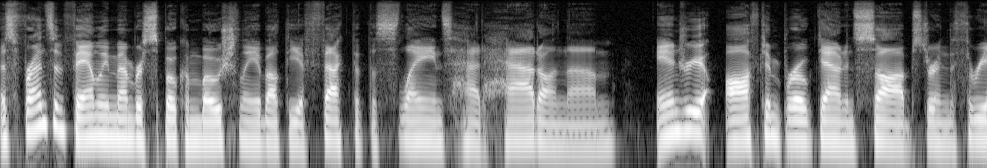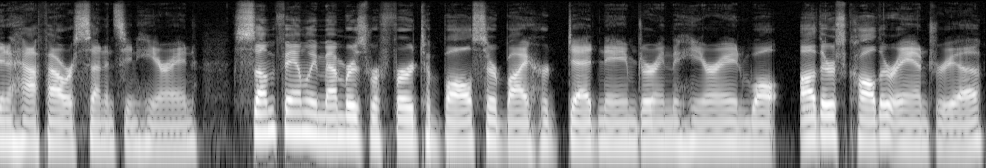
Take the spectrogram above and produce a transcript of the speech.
As friends and family members spoke emotionally about the effect that the slayings had had on them, Andrea often broke down in sobs during the three and a half hour sentencing hearing. Some family members referred to Balcer by her dead name during the hearing, while others called her Andrea.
